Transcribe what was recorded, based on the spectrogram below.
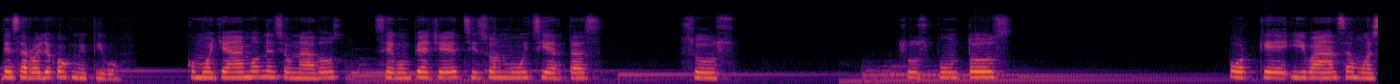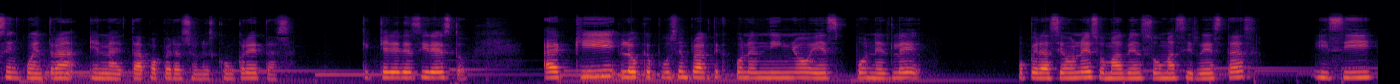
Desarrollo cognitivo. Como ya hemos mencionado, según Piaget, sí son muy ciertas sus, sus puntos porque Iván Samuel se encuentra en la etapa operaciones concretas. ¿Qué quiere decir esto? Aquí lo que puse en práctica con el niño es ponerle operaciones o más bien sumas y restas y si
